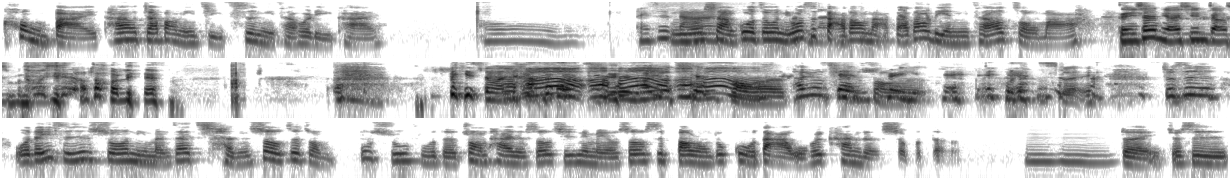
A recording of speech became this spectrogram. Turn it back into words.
空白，他要家暴你几次你才会离开？哦。你有想过这个问题？或是打到哪？打到脸你才要走吗？等一下，你要先讲什么东西打到脸？为什么？他又牵走了，他又牵走了。对，就是我的意思是说，你们在承受这种不舒服的状态的时候，其实你们有时候是包容度过大，我会看的舍不得。嗯哼，对，就是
